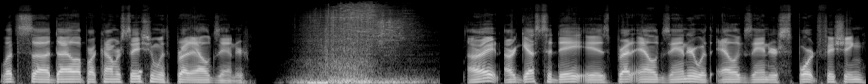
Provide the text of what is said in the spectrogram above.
let's uh, dial up our conversation with Brett Alexander. All right, our guest today is Brett Alexander with Alexander Sport Fishing.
